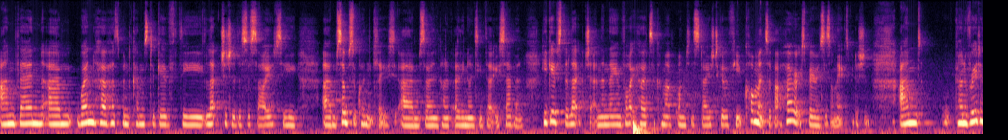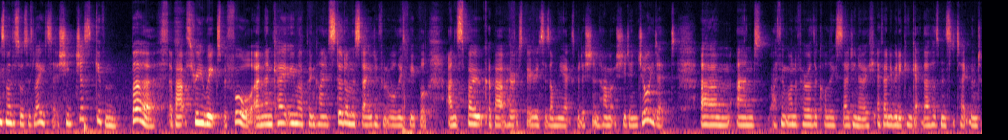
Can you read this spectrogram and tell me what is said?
And then um, when her husband comes to give the lecture to the society um, subsequently, um, so in kind of early 1937, he gives the lecture and then they invite her to come up onto the stage to give a few comments about her experiences on the expedition. And kind of reading some other sources later, she'd just given birth about three weeks before, and then up and kind of stood on the stage in front of all these people and spoke about her experiences on the expedition and how much she'd enjoyed it. Um, and I think one of her other colleagues said, you know, if, if anybody can get their husbands to take them to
